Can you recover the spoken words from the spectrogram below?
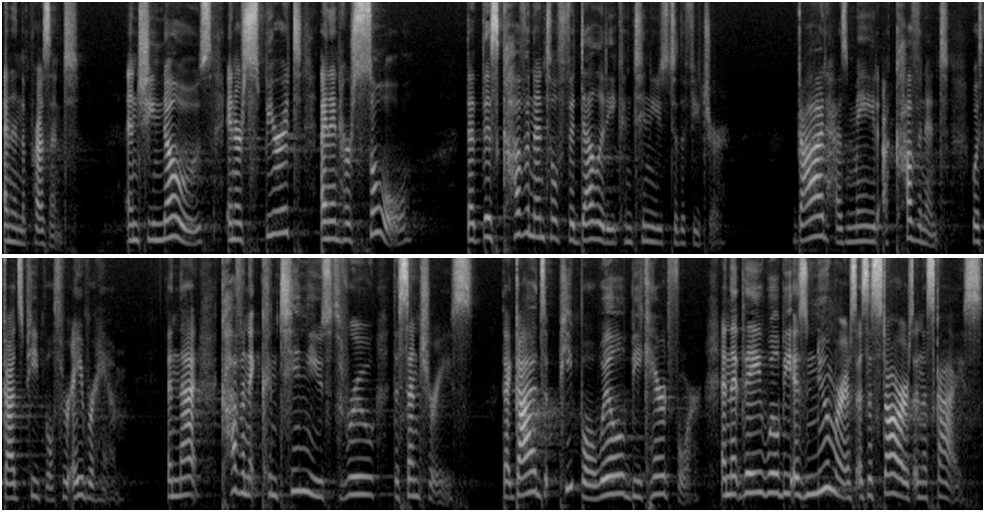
and in the present and she knows in her spirit and in her soul that this covenantal fidelity continues to the future. God has made a covenant with God's people through Abraham, and that covenant continues through the centuries. That God's people will be cared for, and that they will be as numerous as the stars in the skies.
